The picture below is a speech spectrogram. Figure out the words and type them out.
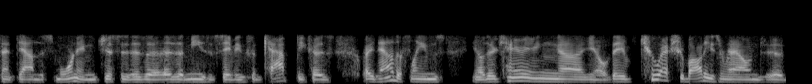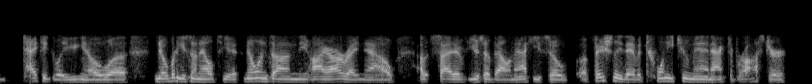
sent down this morning just as a, as a means of saving some cap because right now the Flames, you know, they're carrying, uh, you know, they have two extra bodies around. Uh, technically, you know, uh, nobody's on LT, no one's on the IR right now outside of Juuso Valimaki. So officially, they have a 22-man active roster,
